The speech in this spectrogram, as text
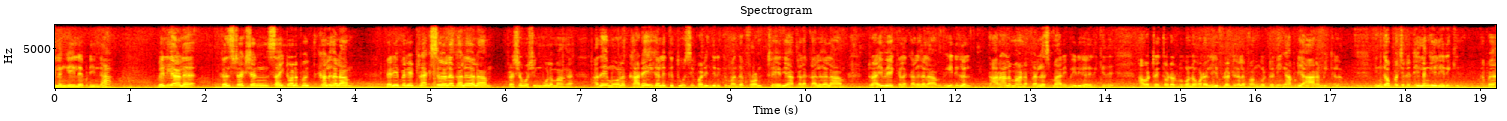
இலங்கையில். எப்படின்னா வெளியால் கன்ஸ்ட்ரக்ஷன் சைட்டோட போய் கழுகலாம். பெரிய பெரிய ட்ரக்ஸுகளை கழுகலாம் ப்ரெஷர் வாஷிங் மூலமாக. அதே போல் கடைகளுக்கு தூசி படிஞ்சிருக்கும் அந்த ஃப்ரண்ட் ஏரியாக்களை கழுகலாம் டிரைவேக்களை கழுகலாம் வீடுகள் தாராளமான பெல்லஸ் மாதிரி வீடுகள் இருக்குது. அவற்றை தொடர்பு கொண்டு உங்களோட லீஃப்லெட்டுகளை பங்குட்டு நீங்கள் அப்படியே ஆரம்பிக்கலாம். இந்த ஆப்பர்ச்சுனிட்டி இலங்கையில் இருக்குது. அப்போ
